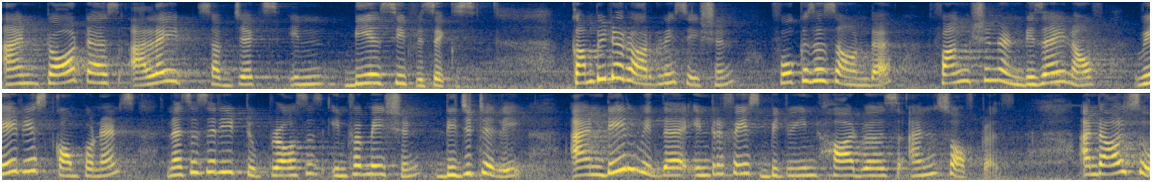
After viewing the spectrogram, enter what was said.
and taught as allied subjects in BSc physics. Computer organization focuses on the function and design of various components necessary to process information digitally and deal with the interface between hardwares and softwares and also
